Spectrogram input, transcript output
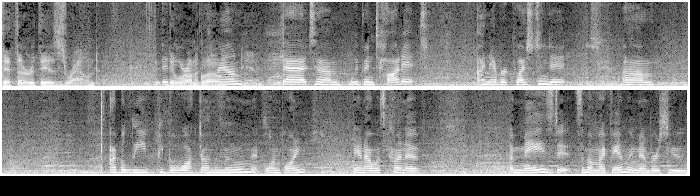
that the Earth is round? That, that we're on a globe? round, Yeah. that um, we've been taught it. I never questioned it. Um, I believe people walked on the moon at one point, and I was kind of amazed at some of my family members who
